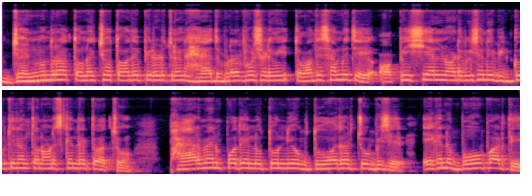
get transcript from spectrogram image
জৈন বন্ধুরা, তোমরা দেখছ তোমাদের পিরিয়ড চলেন হ্যাজ বর্ডার ফোর্স একাডেমি তোমাদের সামনে যে অফিসিয়াল নোটিফিকেশনের বিজ্ঞপ্তি নাম তোমরা অনস্ক্রিন দেখতে পাচ্ছ। ফায়ারম্যান পদে নতুন নিয়োগ দু হাজার চব্বিশের। এখানে বহু প্রার্থী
